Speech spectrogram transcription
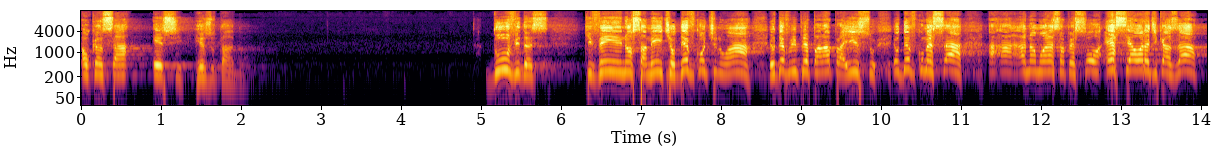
alcançar esse resultado. Dúvidas que vêm em nossa mente, eu devo continuar, eu devo me preparar para isso, eu devo começar a, a, a namorar essa pessoa, essa é a hora de casar.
